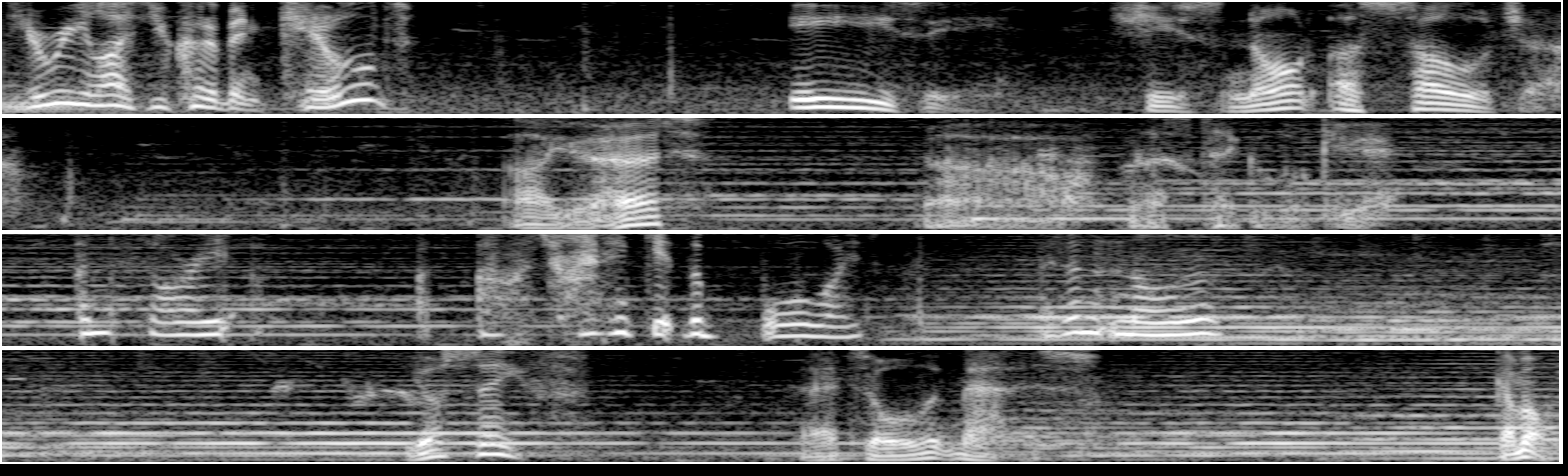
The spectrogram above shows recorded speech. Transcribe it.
Do you realize you could have been killed? Easy. She's not a soldier. Are you hurt? Oh, let's take a look here. I'm sorry. I, I was trying to get the ball. I, I didn't know. You're safe. That's all that matters. Come on.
